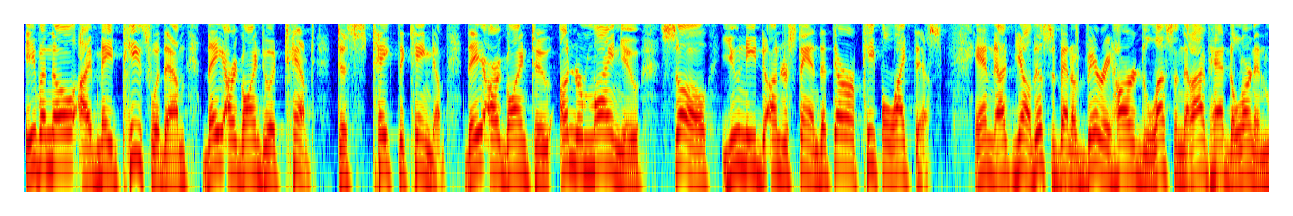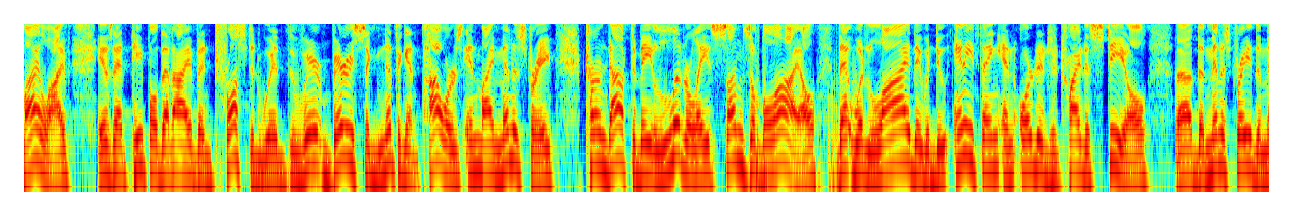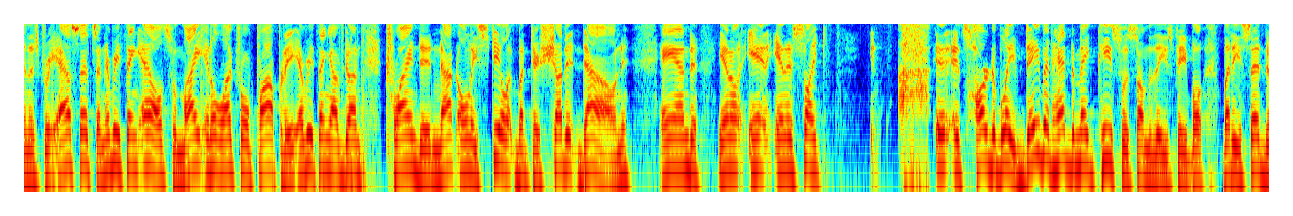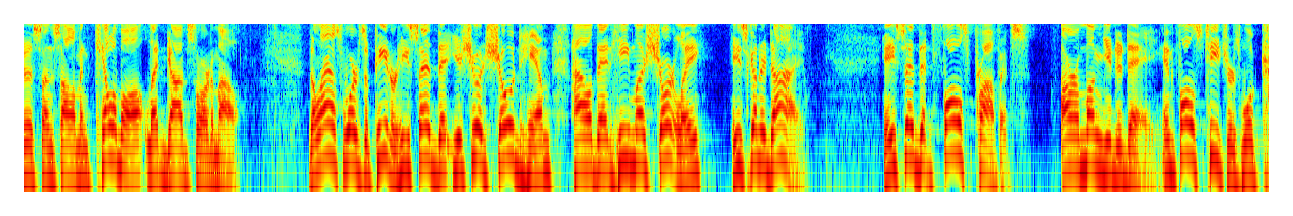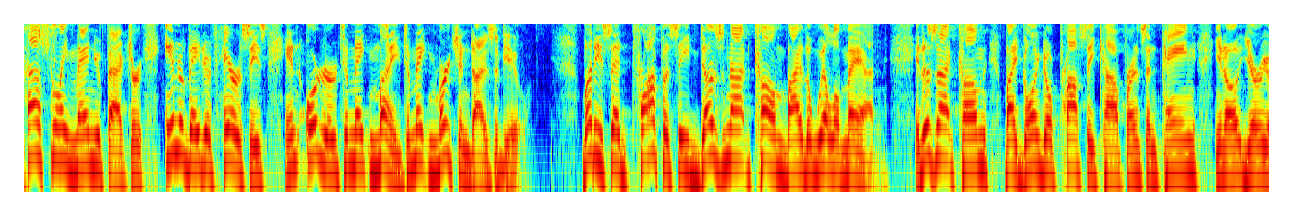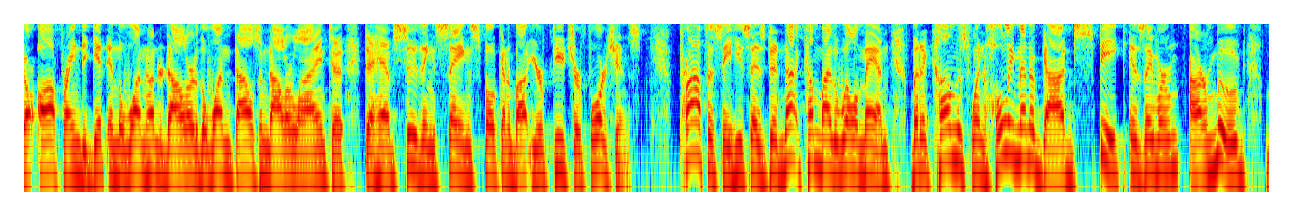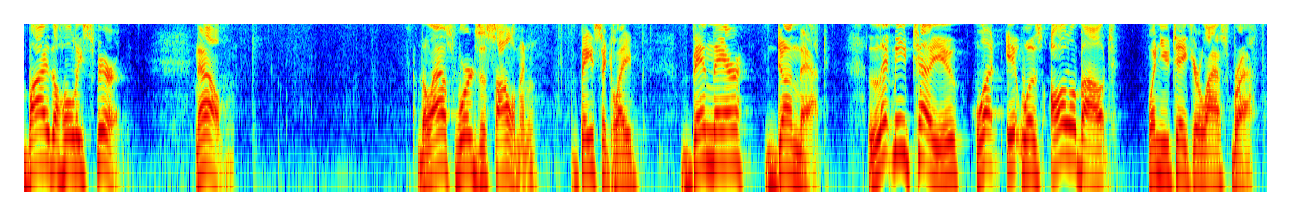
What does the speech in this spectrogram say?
even though I've made peace with them, they are going to attempt to take the kingdom. They are going to undermine you. So you need to understand that there are people like this. And, uh, you know, this has been a very hard lesson that I've had to learn in my life is that people that I've entrusted with very, very significant powers in my ministry turned out to be literally sons of Belial that would lie. They would do anything in order to try to steal uh, the ministry, the ministry assets, and everything else from my intellectual property, everything I've done trying to not only steal it, but to shut it down. And, you know, and, and it's like, it's hard to believe. David had to make peace with some of these people, but he said to his son Solomon, kill them all, let God sort them out. The last words of Peter, he said that Yeshua showed him how that he must shortly, he's going to die. He said that false prophets are among you today, and false teachers will constantly manufacture innovative heresies in order to make money, to make merchandise of you. But he said, prophecy does not come by the will of man. It does not come by going to a prophecy conference and paying, you know, your, your offering to get in the $100 or the $1,000 line to, to have soothing sayings spoken about your future fortunes. Prophecy, he says, did not come by the will of man, but it comes when holy men of God speak as they were, are moved by the Holy Spirit. Now, the last words of Solomon basically been there, done that. Let me tell you what it was all about when you take your last breath.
